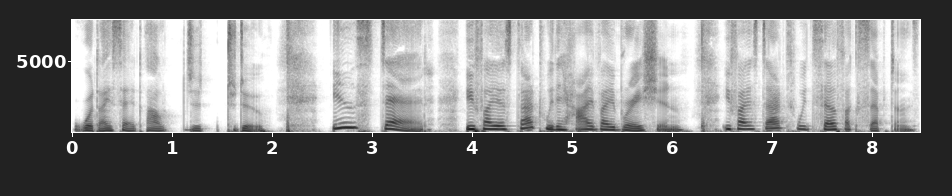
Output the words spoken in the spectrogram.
what I set out to, to do. Instead, if I start with a high vibration, if I start with self acceptance,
